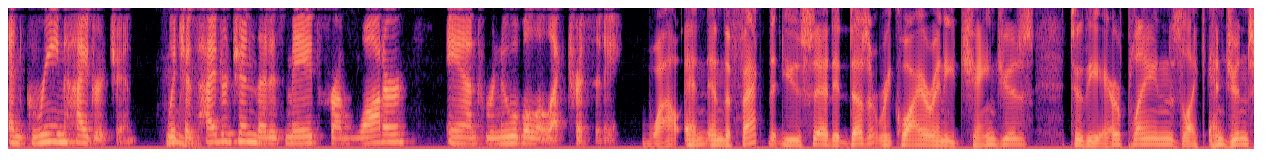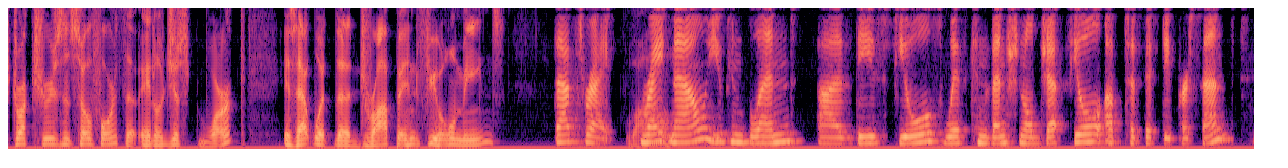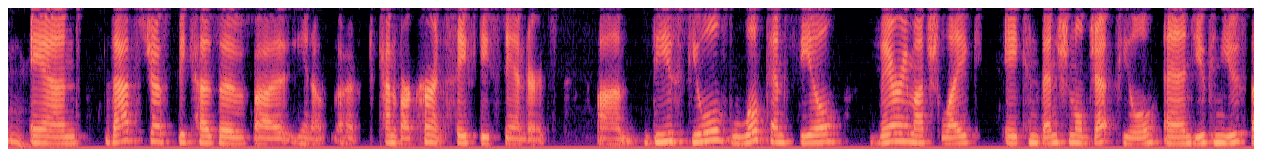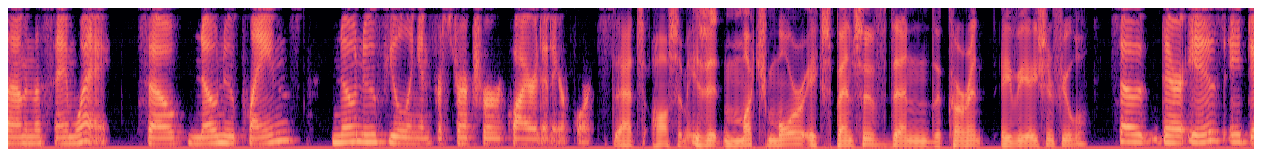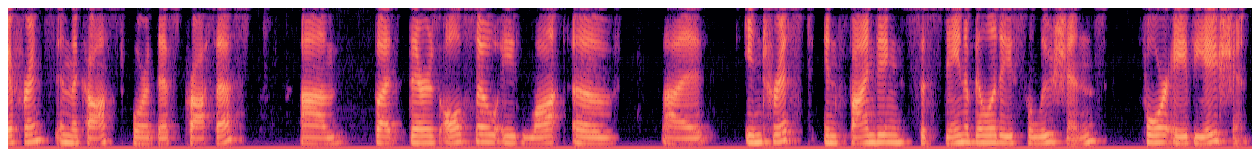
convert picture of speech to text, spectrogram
and green hydrogen, which Hmm. is hydrogen that is made from water and renewable electricity. Wow. And and the fact that you said it doesn't require any changes to the airplanes like engine structures and so forth, it'll just work? Is that what the drop in fuel means? That's right. Right now, you can blend uh, these fuels with conventional jet fuel up to 50%. And that's just because of, uh, you know, uh, kind of our current safety standards. Um, these fuels look and feel very much like a conventional jet fuel, and you can use them in the same way. So, no new planes, no new fueling infrastructure required at airports. That's awesome. Is it much more expensive than the current aviation fuel? So there is a difference in the cost for this process, um, but there's also a lot of uh, interest in finding sustainability solutions for aviation.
